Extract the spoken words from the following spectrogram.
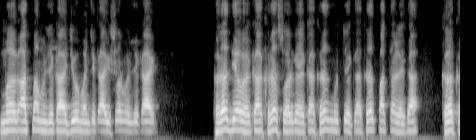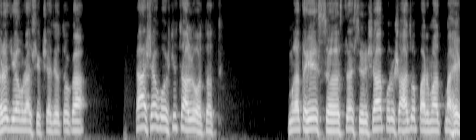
मग आत्मा म्हणजे काय? जीव म्हणजे काय? ईश्वर म्हणजे काय? खरंच देव आहे का? खरंच स्वर्ग आहे का? खरंच मृत्यू आहे का? खरंच पातळ आहे का? ख खरंच यमराज शिक्षा देतो का? ह्या अशा गोष्टी चालू होतात. मग आता हे सहस्त्र शीर्षा पुरुष हा जो परमात्मा आहे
